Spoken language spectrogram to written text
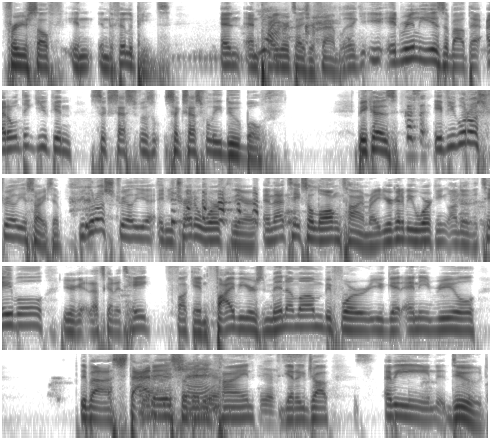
for yourself in in the Philippines and and Yeah. prioritize your family. Like it really is about that. I don't think you can successful, successfully do both. Because 'Cause- if you go to Australia, sorry, Sam, if you go to Australia and you try to work there, and that takes a long time, right? You're going to be working under the table. You're that's going to take fucking five years minimum before you get any real, diba, status of any kind. Yes. Get a job. I mean, dude,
